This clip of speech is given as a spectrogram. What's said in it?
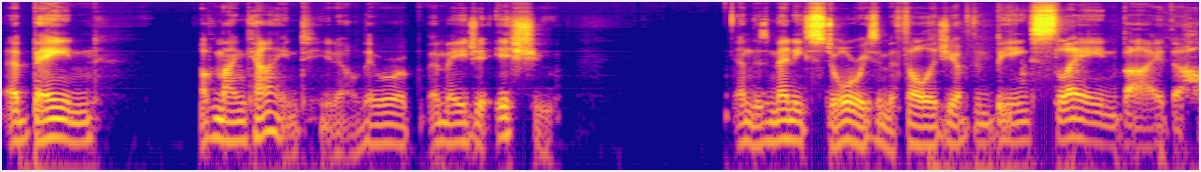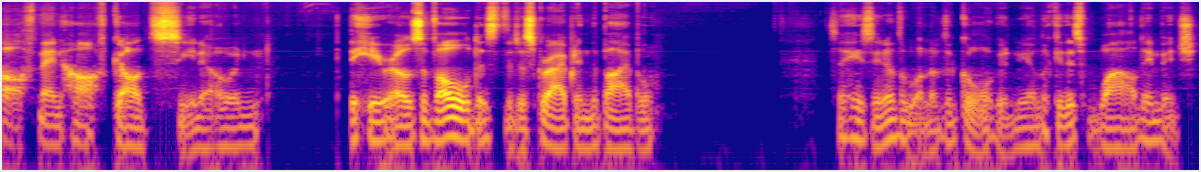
a bane of mankind. You know, they were a, a major issue. And there's many stories in mythology of them being slain by the half men, half gods, you know, and the heroes of old as they're described in the Bible. So here's another one of the Gorgon. You know, look at this wild image.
